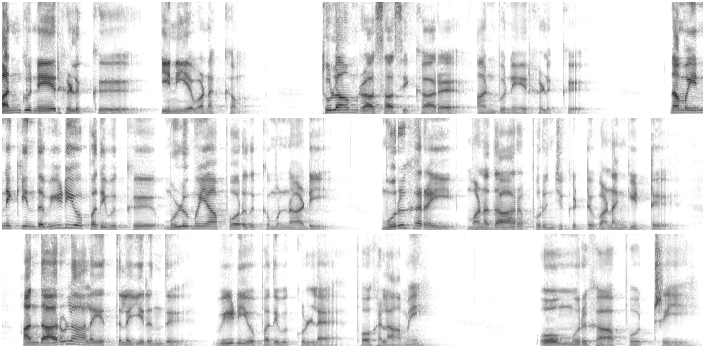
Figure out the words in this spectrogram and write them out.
அன்பு நேயர்களுக்கு இனிய வணக்கம். துலாம் ராசாசிக்கார அன்பு நேயர்களுக்கு நம்ம இன்னைக்கு இந்த வீடியோ பதிவுக்கு முழுமையாக போகிறதுக்கு முன்னாடி முருகரை மனதார புரிஞ்சுக்கிட்டு வணங்கிட்டு அந்த அருளாலயத்தில் இருந்து வீடியோ பதிவுக்குள்ள போகலாமே. ஓம் முருகா போற்றி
